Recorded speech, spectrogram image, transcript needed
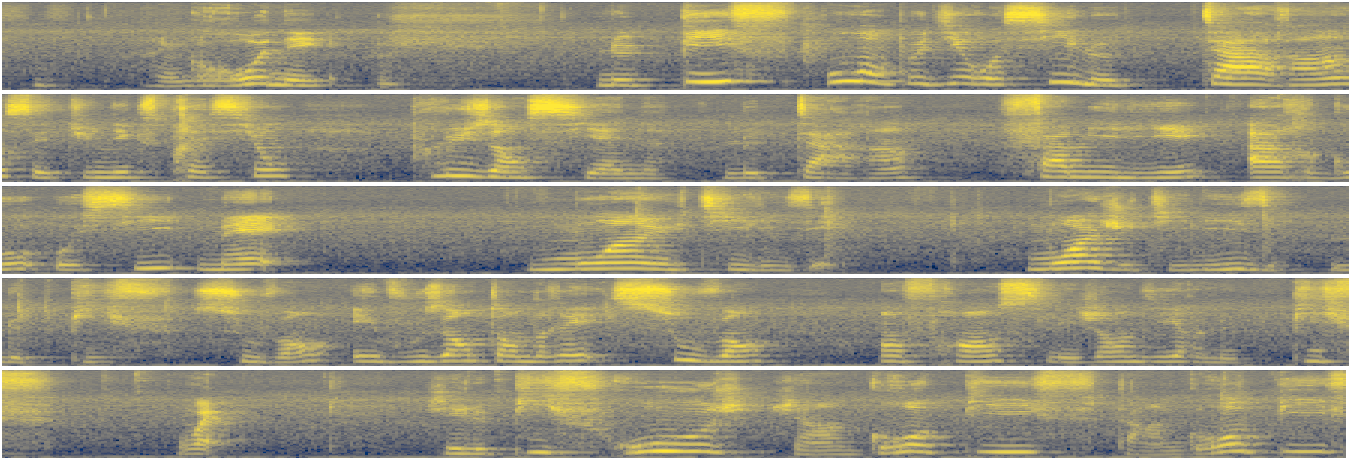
un gros nez. Le pif, ou on peut dire aussi le tarin, c'est une expression plus ancienne, le tarin, familier, argot aussi, mais moins utilisé. Moi, j'utilise le pif souvent et vous entendrez souvent en France les gens dire le pif. Ouais. j'ai le pif rouge, j'ai un gros pif, t'as un gros pif.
